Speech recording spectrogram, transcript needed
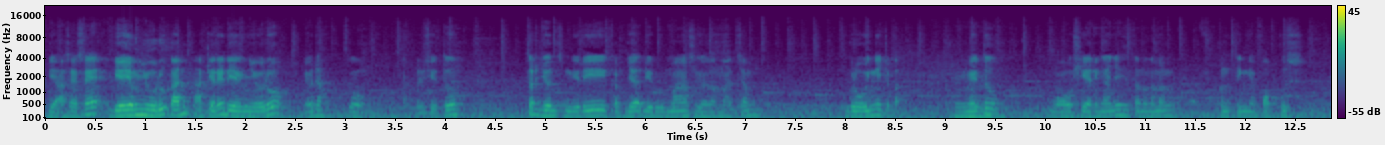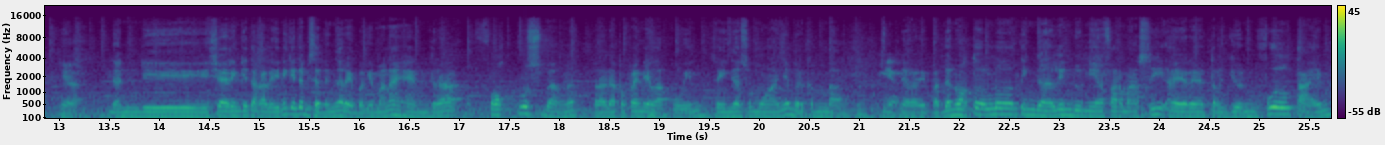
di ACC dia yang nyuruh kan akhirnya dia yang nyuruh ya udah go. Dari situ terjun sendiri kerja di rumah segala macam growingnya cepat. Nah Hmm. itu mau sharing aja sih teman-teman pentingnya fokus Ya, dan di sharing kita kali ini kita bisa dengar ya bagaimana Hendra fokus banget terhadap apa yang dia lakuin sehingga semuanya berkembang. Iya. Jangan lipat. Dan waktu lo tinggalin dunia farmasi akhirnya terjun full time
